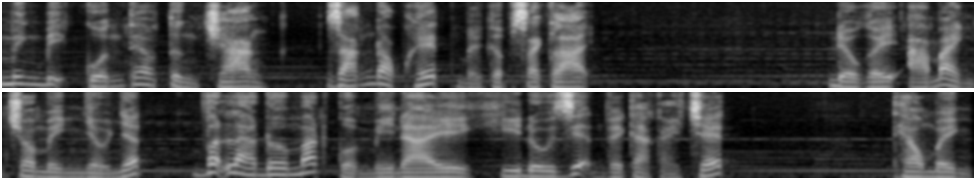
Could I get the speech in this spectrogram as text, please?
mình bị cuốn theo từng trang, dáng đọc hết mới gấp sách lại. Điều gây ám ảnh cho mình nhiều nhất vẫn là đôi mắt của Minae khi đối diện với cả cái chết. Theo mình,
